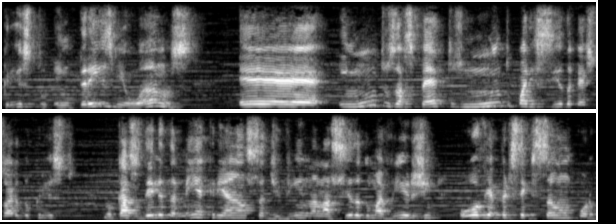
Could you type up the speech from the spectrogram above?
Cristo em 3 mil anos, é, em muitos aspectos, muito parecida com a história do Cristo. No caso dele também a criança divina, nascida de uma virgem, houve a perseguição por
